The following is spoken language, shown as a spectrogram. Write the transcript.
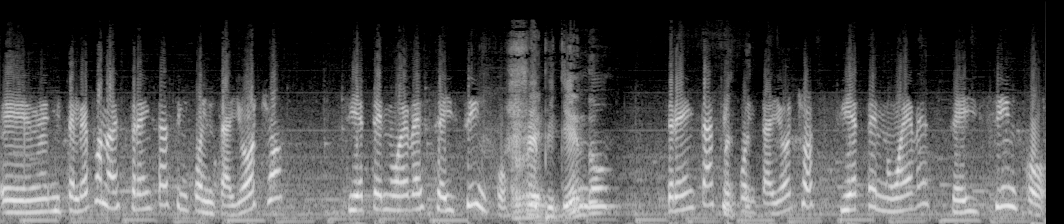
Eh, mi teléfono es 3058-7965. Repitiendo. 3058-7965.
